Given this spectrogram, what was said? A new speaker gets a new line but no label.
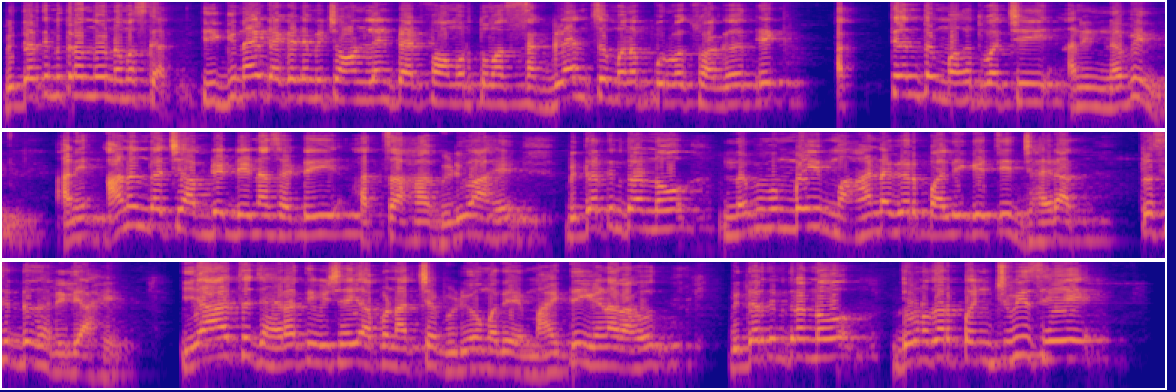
विद्यार्थी मित्रांनो नमस्कार. इग्नाइट अकॅडमीच्या ऑनलाईन प्लॅटफॉर्मवर तुम्हा सगळ्यांचं मनपूर्वक स्वागत. एक अत्यंत महत्वाची आणि नवीन आणि आनंदाची अपडेट देण्यासाठी आजचा हा व्हिडिओ आहे. विद्यार्थी मित्रांनो नवी मुंबई महानगरपालिकेची जाहिरात प्रसिद्ध झालेली आहे. याच जाहिरातीविषयी आपण आजच्या व्हिडिओमध्ये माहिती घेणार आहोत. विद्यार्थी मित्रांनो दोन हजार पंचवीस हे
